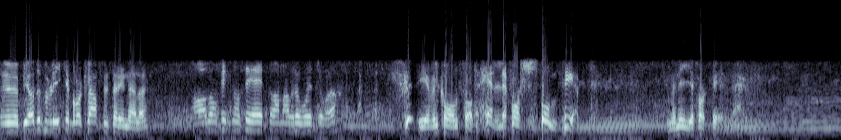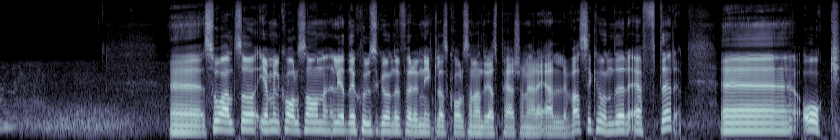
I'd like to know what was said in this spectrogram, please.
Du, bjöd du publiken på något klassiskt där inne eller? Ja, de fick nog se ett och annat roligt tror jag. Emil Karlsson, Hällefors stolthet. Med 9.40. Eh, så alltså Emil Karlsson leder 7 sekunder före Niklas Karlsson, Andreas Persson är 11 sekunder efter. Eh, och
